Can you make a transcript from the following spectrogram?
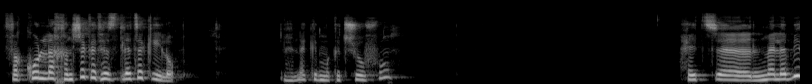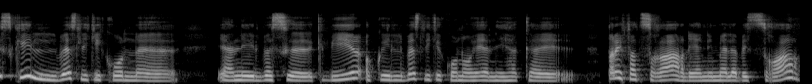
فكل خنشة كتهز 3 كيلو. هنا كما كتشوفوا حيت الملابس كاين اللباس اللي كيكون يعني لباس كبير أو كاين اللباس اللي كيكونوا يعني هكا طريفات صغار يعني ملابس صغار.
